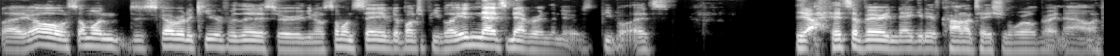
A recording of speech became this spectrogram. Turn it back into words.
Like, oh, someone discovered a cure for this, or you know, someone saved a bunch of people. And that's never in the news. People, it's yeah, it's a very negative connotation world right now, and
